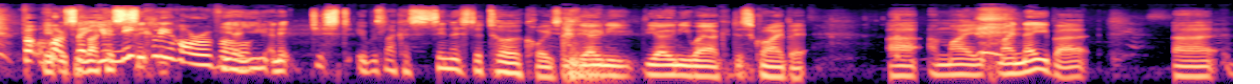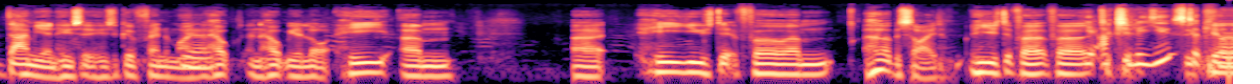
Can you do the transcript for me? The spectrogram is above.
but, it was but like a uniquely horrible. Yeah, and it just it was like a sinister turquoise. Is the only the only way I could describe it. Uh, and my my neighbour uh, Damien, who's a, who's a good friend of mine, Yeah. and helped and helped me a lot. He um, uh, he used it for um, herbicide. He used it for for He actually ki- used to it for kill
